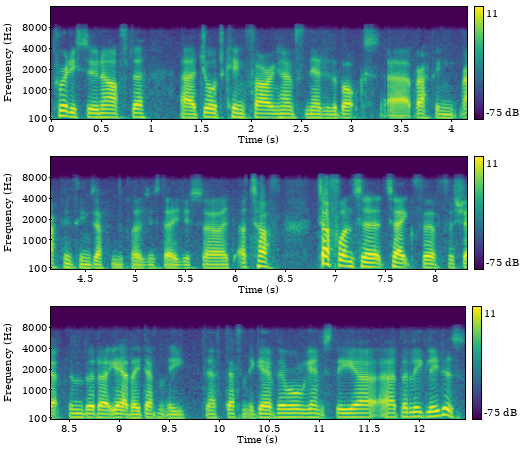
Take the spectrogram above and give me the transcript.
pretty soon after. George King firing home from the edge of the box, wrapping wrapping things up in the closing stages. So a, a tough tough one to take for for Shepton, but uh, yeah, they definitely definitely gave their all against the uh, uh, the league leaders.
